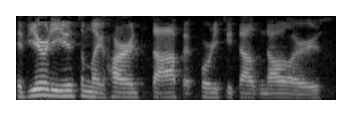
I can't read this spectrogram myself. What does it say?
if you were to use some like hard stop at forty two thousand dollars,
